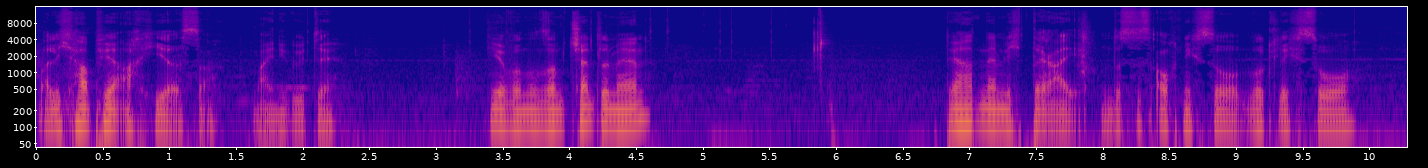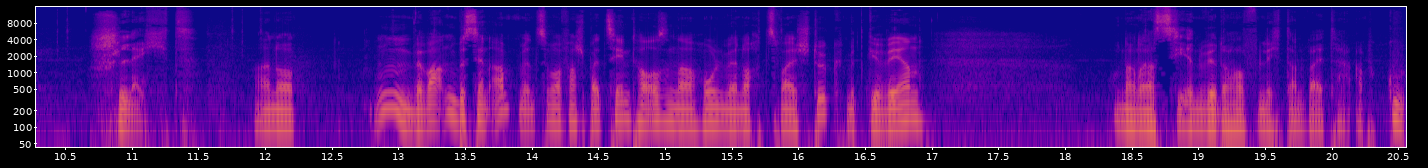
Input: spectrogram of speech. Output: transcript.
Weil ich habe hier... Ach, hier ist er. Meine Güte. Hier von unserem Gentleman. Der hat nämlich drei. Und das ist auch nicht so wirklich so schlecht. War nur, hm, wir warten ein bisschen ab. Jetzt sind wir fast bei 10.000. Da holen wir noch zwei Stück mit Gewehren. Und dann rasieren wir da hoffentlich dann weiter ab. Gut,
